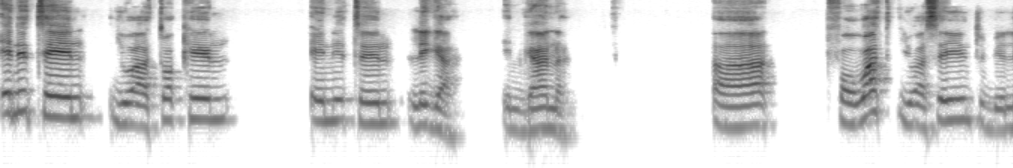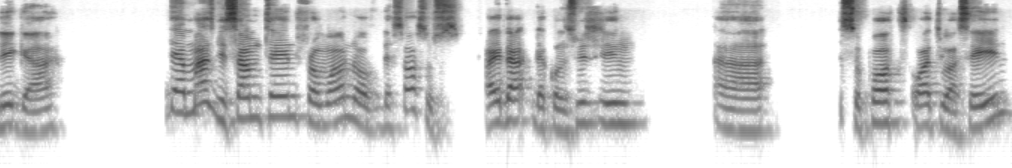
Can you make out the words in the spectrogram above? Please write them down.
anything you are talking, anything legal in Ghana, uh, for what you are saying to be legal, there must be something from one of the sources. Either the Constitution uh, supports what you are saying,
